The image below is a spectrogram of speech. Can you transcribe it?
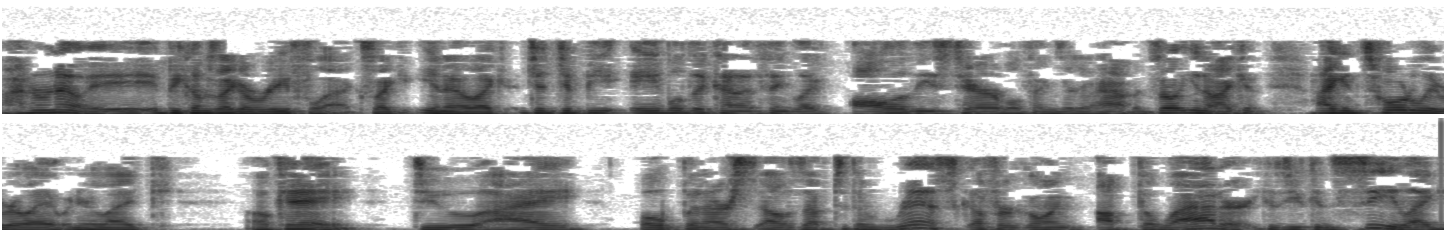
I don't know. It, it becomes like a reflex, like you know, like to, to be able to kind of think like all of these terrible things are going to happen. So you know, I can I can totally relate when you're like, okay, do I open ourselves up to the risk of her going up the ladder because you can see like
